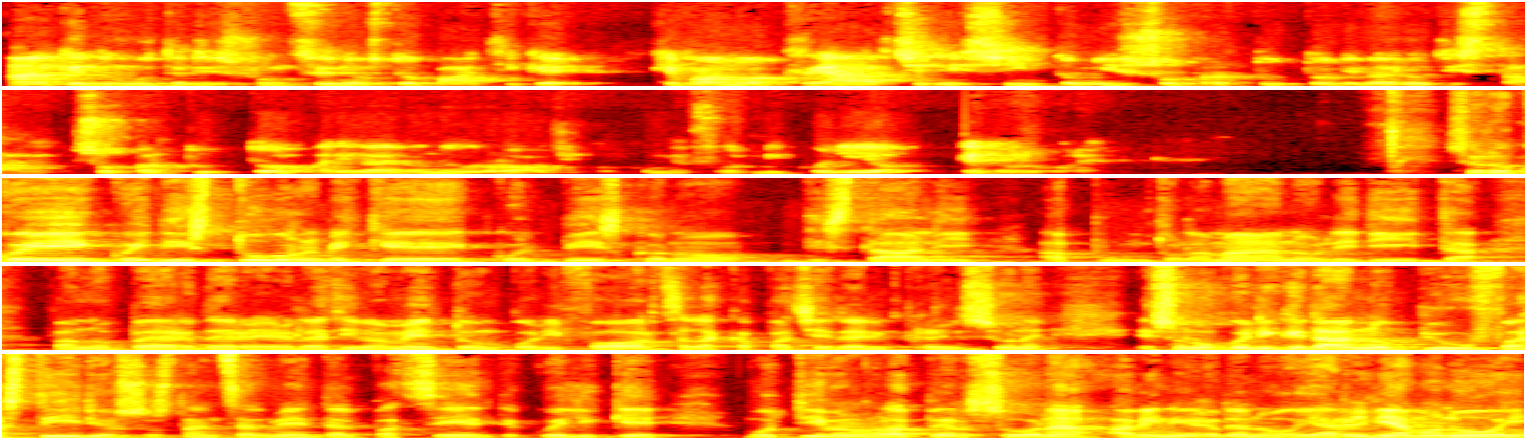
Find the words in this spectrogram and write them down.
anche dovute a disfunzioni osteopatiche che vanno a crearci dei sintomi soprattutto a livello distale, soprattutto a livello neurologico come formicolio e dolore. Sono quei, quei, disturbi che colpiscono distali appunto la mano, le dita, fanno perdere relativamente un po' di forza, la capacità di prensione e sono quelli che danno più fastidio sostanzialmente al paziente, quelli che motivano la persona a venire da noi. Arriviamo noi,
